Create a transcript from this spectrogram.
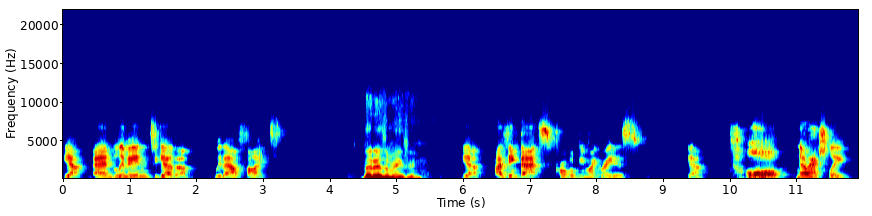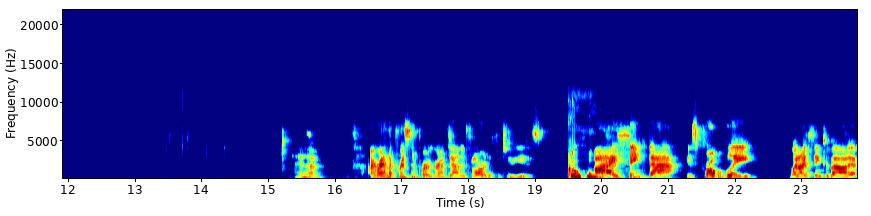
yeah, and living together without fights. that is amazing. Yeah, I think that's probably my greatest. Yeah. Or, no, actually, I don't know. I ran a prisoner program down in Florida for two years. Oh, I think that is probably, when I think about it,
